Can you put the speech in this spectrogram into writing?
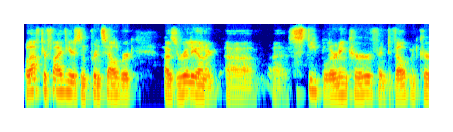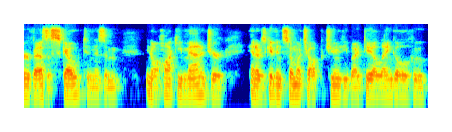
Well, after five years in Prince Albert, I was really on a, uh, a, steep learning curve and development curve as a scout and as a you know a hockey manager. And I was given so much opportunity by Dale Engel, who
